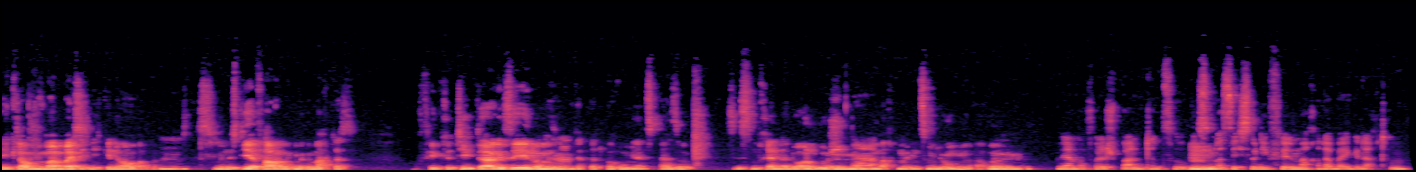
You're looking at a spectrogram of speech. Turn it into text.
ich glaube, weiß ich nicht genau, aber Mhm. zumindest die Erfahrung habe ich mal gemacht, dass viel Kritik da gesehen, weil man Mhm. sich gedacht hat, warum jetzt? Also, es ist ein brennender Dornbusch, Mhm. warum Ja. macht man ihn zum Jungen? Aber Mhm. Wäre mal voll spannend, dann zu Mhm. wissen, was sich so die Filmmacher dabei gedacht haben.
